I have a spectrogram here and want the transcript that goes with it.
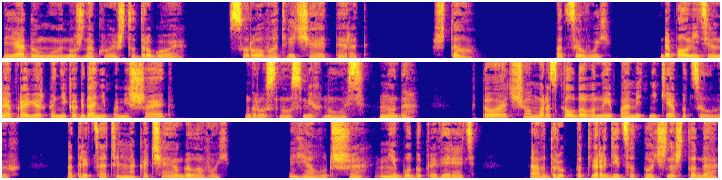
«Я думаю, нужно кое-что другое», — сурово отвечает Террет. «Что?» «Поцелуй. Дополнительная проверка никогда не помешает». Грустно усмехнулась. «Ну да. Кто о чем расколдованные памятники о поцелуях? Отрицательно качаю головой. Я лучше не буду проверять. А вдруг подтвердится точно, что да.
